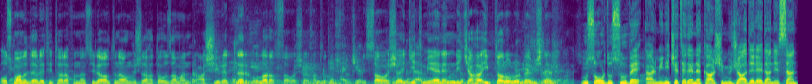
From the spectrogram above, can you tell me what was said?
Osmanlı Devleti tarafından silah altına almışlar. Hatta o zaman aşiretler olarak savaşa katılmışlar. E, savaşa gitmeyenin nikaha iptal olur demişler. Rus ordusu ve Ermeni çetelerine karşı mücadele eden Esen,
